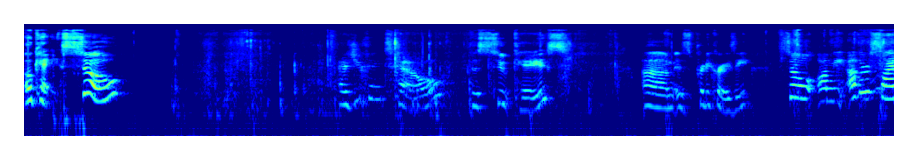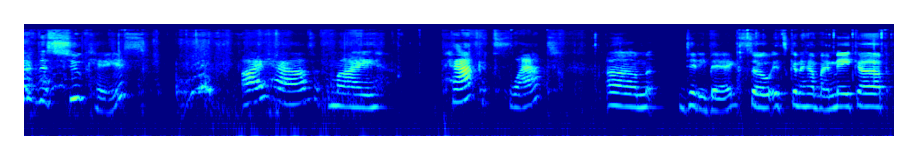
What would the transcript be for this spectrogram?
Okay, so as you can tell, this suitcase um, is pretty crazy. So on the other side of this suitcase, I have my pack flat um, ditty bag. So it's gonna have my makeup.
